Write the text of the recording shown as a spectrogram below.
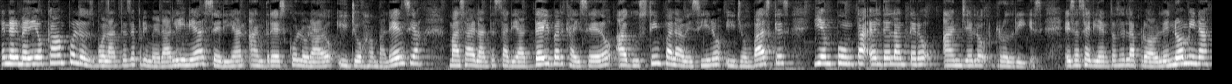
En el medio campo los volantes de primera línea serían Andrés Colorado y Johan Valencia, más adelante estaría David Caicedo, Agustín Palavecino y John Vázquez y en punta el delantero Ángelo Rodríguez. Esa sería entonces la probable nómina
